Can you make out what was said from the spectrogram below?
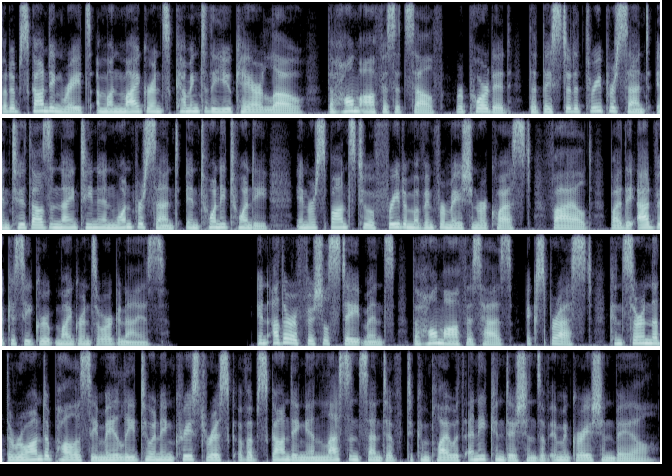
but absconding rates among migrants coming to the UK are low. The Home Office itself reported that they stood at 3% in 2019 and 1% in 2020 in response to a Freedom of Information request filed by the advocacy group Migrants Organize. In other official statements, the Home Office has expressed concern that the Rwanda policy may lead to an increased risk of absconding and less incentive to comply with any conditions of immigration bail.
